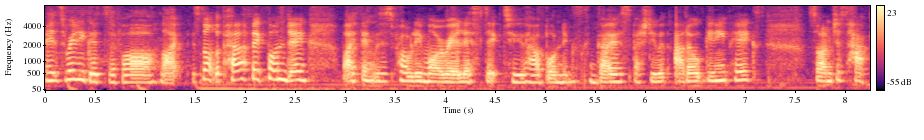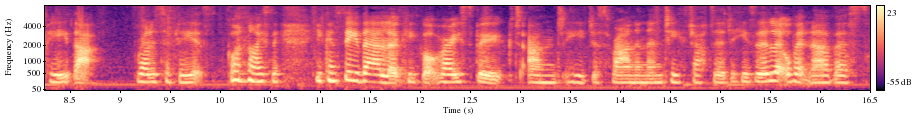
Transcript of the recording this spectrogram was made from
it's really good so far. Like, it's not the perfect bonding, but I think this is probably more realistic to how bondings can go, especially with adult guinea pigs. So I'm just happy that relatively it's gone nicely. You can see there, look, he got very spooked and he just ran and then teeth chattered. He's a little bit nervous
